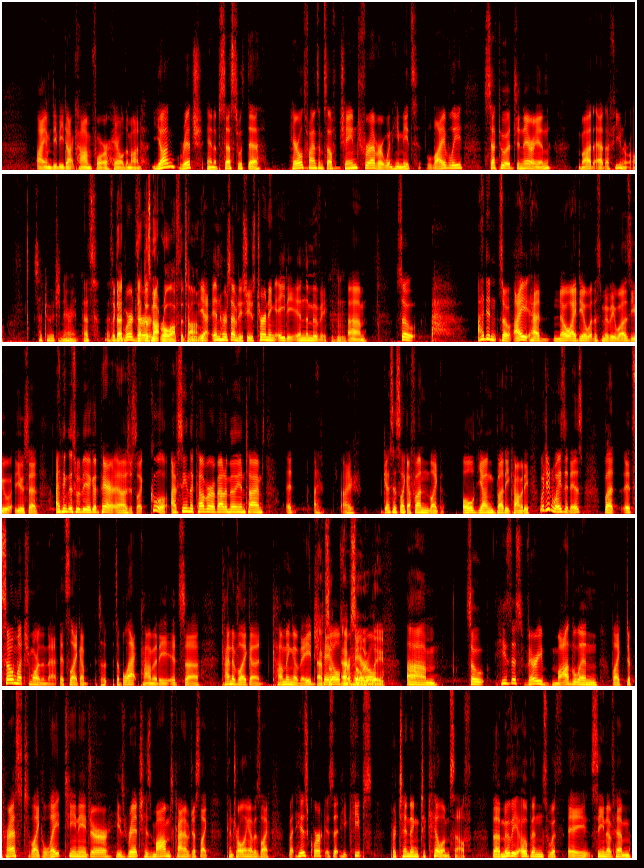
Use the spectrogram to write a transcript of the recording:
imdb.com for Harold and Maude. Young, rich, and obsessed with death, Harold finds himself changed forever when he meets lively septuagenarian Maude at a funeral. Septuagenarian. That's that's a that good word that for does not roll off the tongue. yeah, in her 70s. She is turning 80 in the movie. Um, so I didn't. So I had no idea what this movie was. You you said I think this would be a good pair, and I was just like, cool. I've seen the cover about a million times. It I I guess it's like a fun like old young buddy comedy, which in ways it is, but it's so much more than that. It's like a it's a it's a black comedy. It's uh kind of like a coming of age Abso- tale for absolutely. Harold. Um, so he's this very maudlin, like depressed, like late teenager. He's rich. His mom's kind of just like controlling of his life. But his quirk is that he keeps pretending to kill himself. The movie opens with a scene of him.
